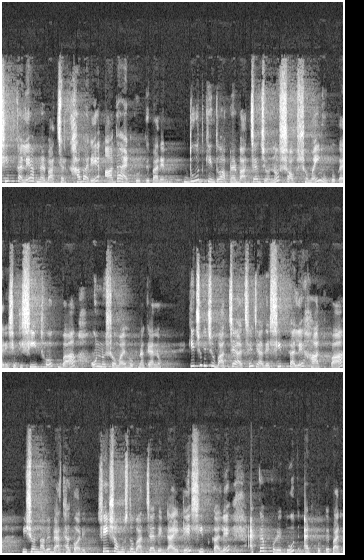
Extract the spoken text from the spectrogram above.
শীতকালে আপনার বাচ্চার খাবারে আদা অ্যাড করতে পারেন। দুধ কিন্তু আপনার বাচ্চার জন্য সব সময়ই উপকারী। সেটি শীত হোক বা অন্য সময় হোক না কেন। কিছু কিছু বাচ্চা আছে যাদের শীতকালে হাত পা ভীষণভাবে ব্যথা করে। সেই সমস্ত বাচ্চাদের ডায়েটে শীতকালে এক কাপ করে দুধ অ্যাড করতে পারে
